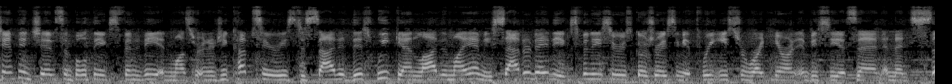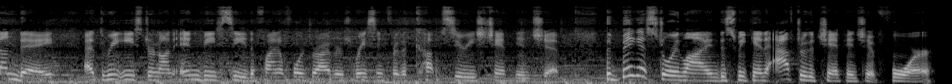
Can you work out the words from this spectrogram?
championships in both the Xfinity and Monster Energy Cup Series decided this weekend live in Miami. Saturday, the Xfinity Series goes racing at 3 Eastern right here on NBCSN. And then Sunday at 3 Eastern on NBC, the final four drivers racing for the Cup Series championship. The biggest storyline this weekend after the championship four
